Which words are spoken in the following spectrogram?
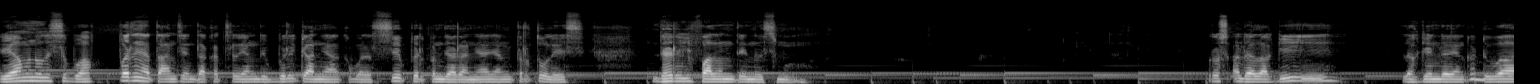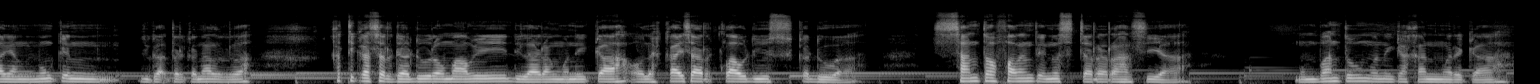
ia menulis sebuah pernyataan cinta kecil yang diberikannya kepada sipir penjaranya yang tertulis dari Valentinusmu. Terus ada lagi legenda yang kedua yang mungkin juga terkenal adalah ketika serdadu Romawi dilarang menikah oleh Kaisar Claudius II. Santo Valentinus secara rahasia membantu menikahkan mereka.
